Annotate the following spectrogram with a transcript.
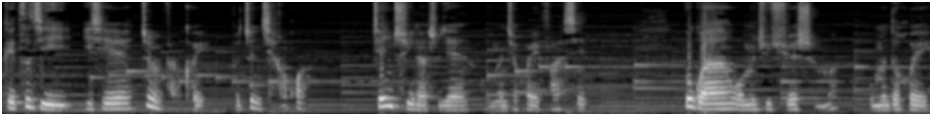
给自己一些正反馈和正强化。坚持一段时间，我们就会发现，不管我们去学什么，我们都会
